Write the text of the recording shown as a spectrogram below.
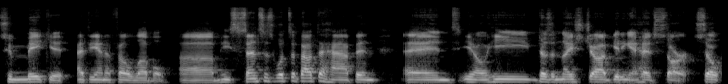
to make it at the NFL level. Um, he senses what's about to happen, and you know he does a nice job getting a head start. So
